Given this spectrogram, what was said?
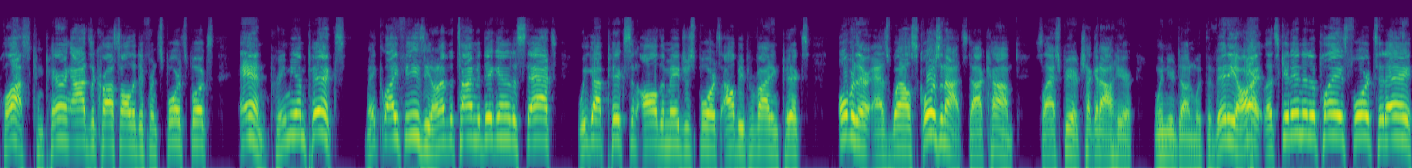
plus comparing odds across all the different sports books and premium picks. Make life easy. Don't have the time to dig into the stats. We got picks in all the major sports. I'll be providing picks over there as well. Scoresandodds.com slash beer. Check it out here when you're done with the video. All right, let's get into the plays for today.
